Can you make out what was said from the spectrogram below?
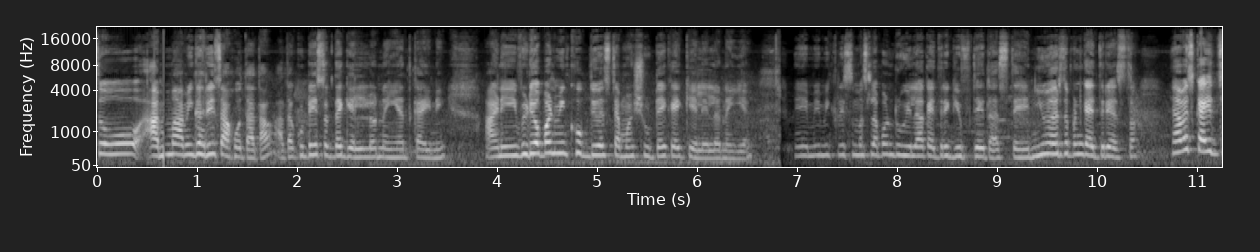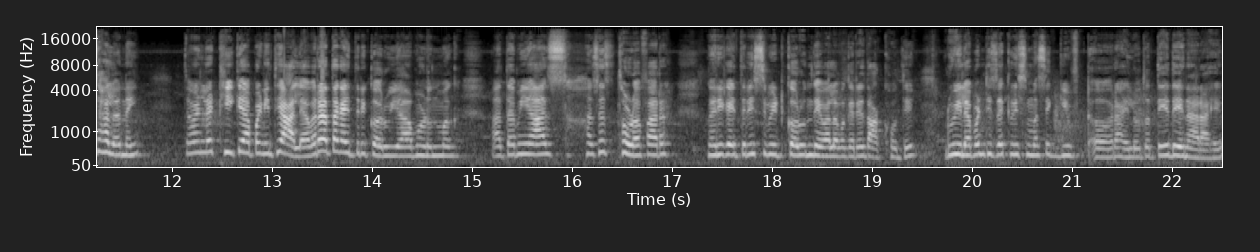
सो आम्ही मग आम्ही घरीच आहोत आता. आता कुठेही सध्या गेलेलो नाही आहेत काही नाही. आणि व्हिडिओ पण मी खूप दिवस त्यामुळे शूटही काही केलेलं नाही आहे नेहमी मी क्रिसमसला पण रुईला काहीतरी गिफ्ट देत असते. न्यू इयरचं पण काहीतरी असतं. ह्यावेळेस काहीच झालं नाही. तर म्हटलं ठीक आहे आपण इथे आल्यावर आता काहीतरी करूया. म्हणून मग आता मी आज असंच थोडंफार घरी काहीतरी स्वीट करून देवाला वगैरे दाखवते. रुईला पण तिचं क्रिसमस एक गिफ्ट राहिलं होतं ते देणार आहे.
